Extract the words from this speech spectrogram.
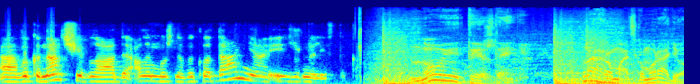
е, виконавчої влади, але можна викладання і журналістика. Ну і тиждень на громадському радіо.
